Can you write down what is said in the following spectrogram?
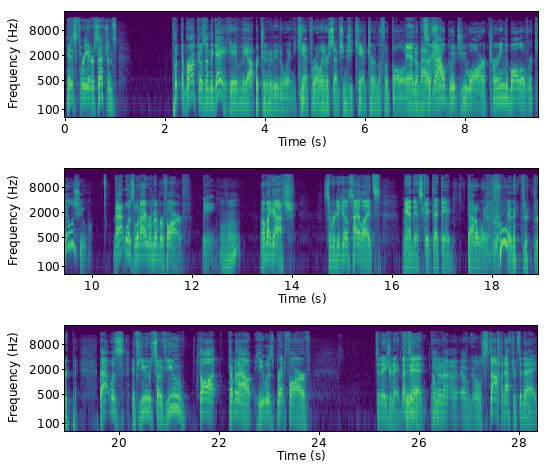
his three interceptions put the Broncos in the game. Gave him the opportunity to win. You can't throw interceptions. You can't turn the football over. And no matter so that- how good you are, turning the ball over kills you. That was what I remember Favre being. Mm-hmm. Oh my gosh, some ridiculous highlights. Man, they escaped that game. Got to win. and they threw three. That was if you so if you thought coming out he was Brett Favre. Today's your day. That's Today, it. I'm gonna I, I- we'll stop it after today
